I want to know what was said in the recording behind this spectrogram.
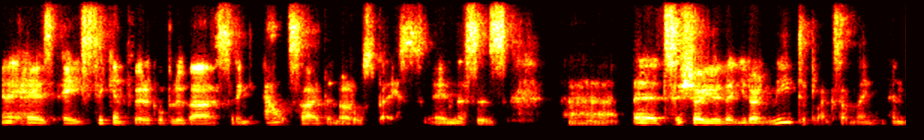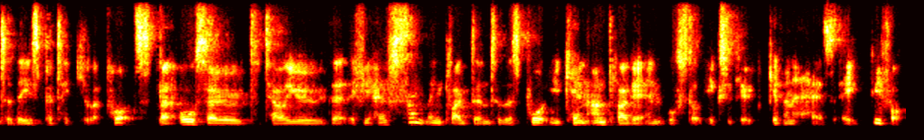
and it has a second vertical blue bar sitting outside the nodal space. And this is uh, uh, to show you that you don't need to plug something into these particular ports, but also to tell you that if you have something plugged into this port, you can unplug it and it will still execute given it has a default.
